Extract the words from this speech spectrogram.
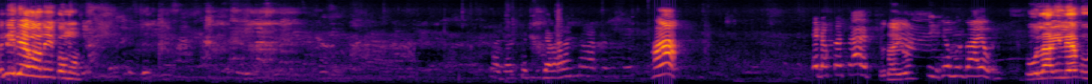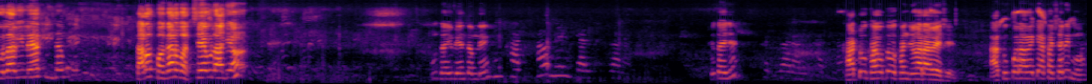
તો નહીં બેવાનું ઇકોમાં હા. એ ડોક્ટર સાહેબ શું થયું? ત્રીજો મુર્ગો આવ્યો બોલાવી લે બોલાવી લે તારો પગાર વધશે એવું લાગે હા. શું થયું બેન તમને. શું થાય છે. ખાટું ખાવ તો ખંજવાર આવે છે. હાથ ઉપર આવે કે આખા શરીરમાં?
